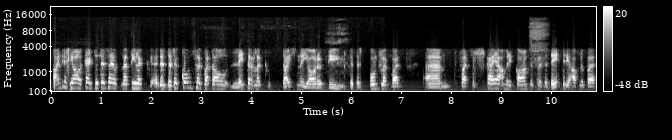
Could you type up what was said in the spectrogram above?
Eindig ja, kyk, dit is 'n natuurlik dit dis 'n konflik wat al letterlik duisende jare duur. Dit is 'n konflik wat ehm um, wat verskeie Amerikaanse presidente die afgelope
